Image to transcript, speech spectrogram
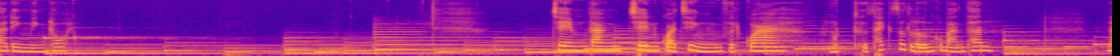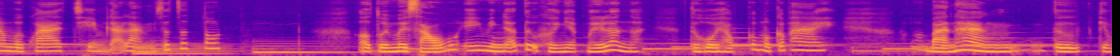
gia đình mình thôi Jem đang trên quá trình vượt qua một thử thách rất lớn của bản thân. Năm vừa qua, Jem đã làm rất rất tốt. Ở tuổi 16, em mình đã tự khởi nghiệp mấy lần rồi. Từ hồi học cấp 1, cấp 2 bán hàng từ kiểu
